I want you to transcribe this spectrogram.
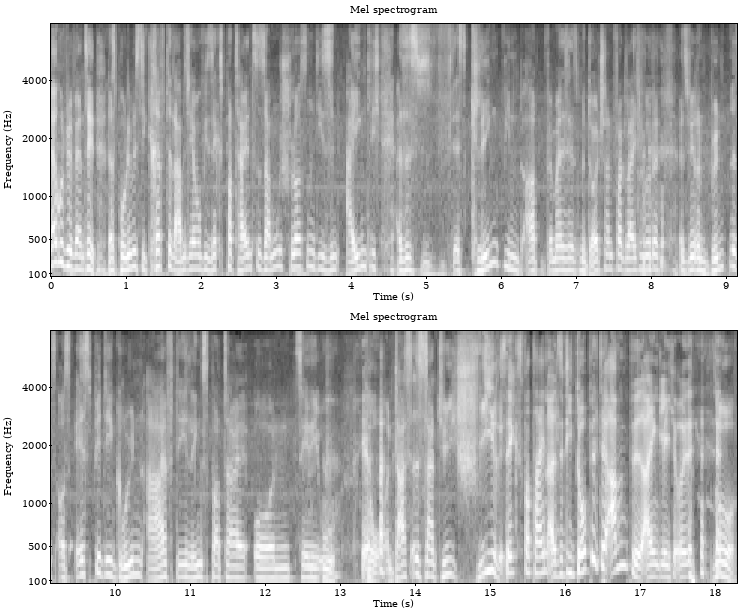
Ja gut, wir werden sehen. Das Problem ist, die Kräfte, da haben sich irgendwie sechs Parteien zusammengeschlossen, die sind eigentlich, also es, es klingt wie eine Art, wenn man es jetzt mit Deutschland vergleichen würde, es wäre ein Bündnis aus SPD, Grünen, AfD, Linkspartei und CDU. Ja. So, und das ist natürlich schwierig. Sechs Parteien, also die doppelte Ampel eigentlich. So.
